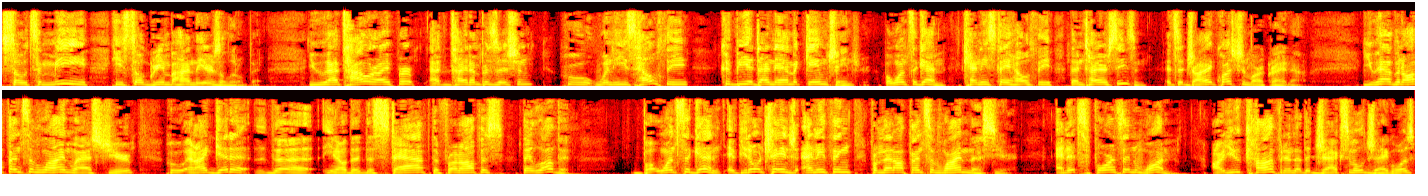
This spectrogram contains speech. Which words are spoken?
So to me, he's still green behind the ears a little bit. You have Tyler Eifert at the tight end position, who, when he's healthy, could be a dynamic game changer. But once again, can he stay healthy the entire season? It's a giant question mark right now. You have an offensive line last year who, and I get it, the, you know, the, the staff, the front office, they love it. But once again, if you don't change anything from that offensive line this year, and it's fourth and one, are you confident that the Jacksonville Jaguars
